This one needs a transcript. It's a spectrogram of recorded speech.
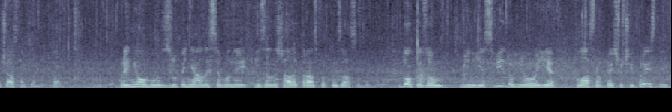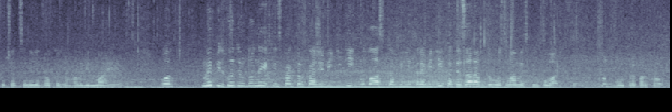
учасниками. Так? При ньому зупинялися вони і залишали транспортні засоби. Доказом він є свідок, в нього є власна пишучий пристрій, хоча це не є доказом, але він має його. От ми підходимо до них, інспектор каже, відійдіть, будь ласка, мені треба від'їхати, зараз буду з вами спілкуватися. Тут був припаркований.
